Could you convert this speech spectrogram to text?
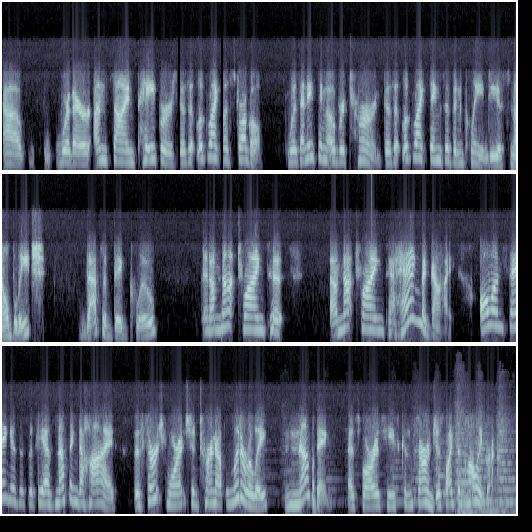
Uh, were there unsigned papers? Does it look like a struggle? Was anything overturned? Does it look like things have been cleaned? Do you smell bleach? That's a big clue. And I'm not trying to I'm not trying to hang the guy. All I'm saying is, is if he has nothing to hide, the search warrant should turn up literally nothing as far as he's concerned, just like the polygraph.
